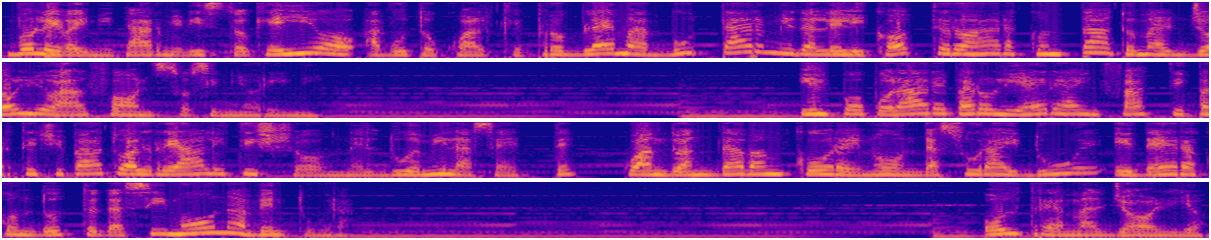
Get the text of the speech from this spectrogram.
Voleva imitarmi visto che io ho avuto qualche problema a buttarmi dall'elicottero ha raccontato Malgioglio a Alfonso Signorini. Il popolare paroliere ha infatti partecipato al reality show nel 2007, quando andava ancora in onda su Rai 2 ed era condotto da Simona Ventura. Oltre a Malgioglio,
